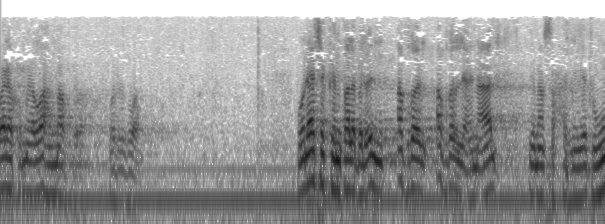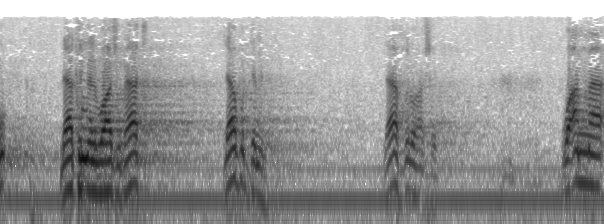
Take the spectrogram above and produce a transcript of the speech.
ولكم من الله المغفرة والرضوان. ولا شك أن طلب العلم أفضل أفضل الأعمال لمن صحت نيته لكن الواجبات لا بد منها لا يفضلها شيء. وأما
